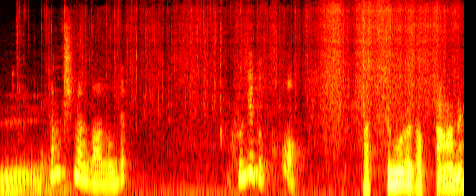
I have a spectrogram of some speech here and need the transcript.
음. 참치만 나는데? 크기도 커. 아침으로 적당하네.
